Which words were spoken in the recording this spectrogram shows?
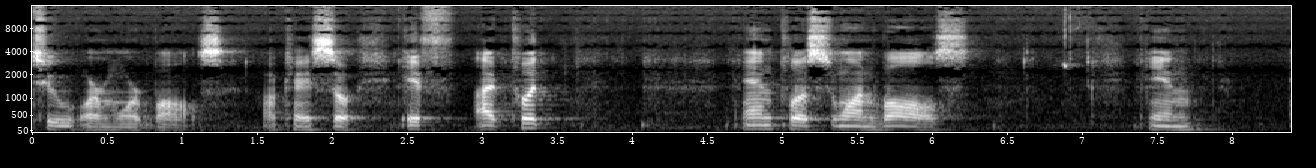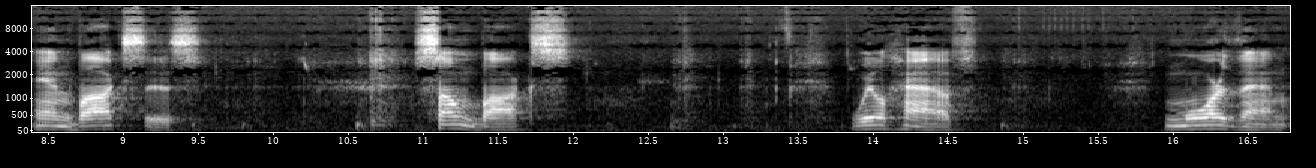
two or more balls. Okay, so if I put n plus 1 balls in n boxes, some box will have more than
